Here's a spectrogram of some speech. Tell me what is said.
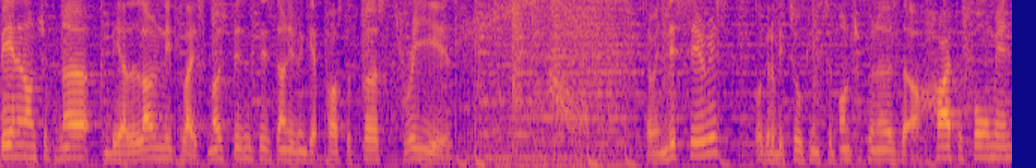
Being an entrepreneur can be a lonely place. Most businesses don't even get past the first three years. So, in this series, we're going to be talking to entrepreneurs that are high performing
